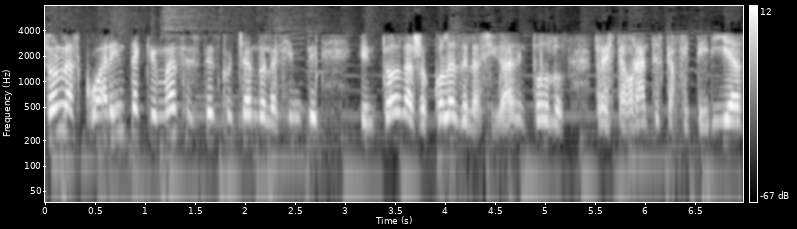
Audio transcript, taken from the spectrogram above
son las 40 que más está escuchando la gente en todas las rocolas de la ciudad, en todos los restaurantes, cafeterías,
